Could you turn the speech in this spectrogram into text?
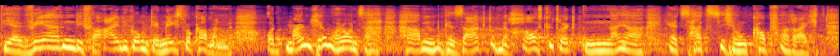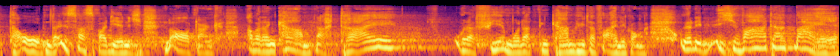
wir werden die Vereinigung demnächst bekommen. Und manche von uns haben gesagt und auch ausgedrückt, naja, jetzt hat es sich im Kopf erreicht, da oben, da ist was bei dir nicht in Ordnung. Aber dann kam nach drei oder vier Monaten kam wieder Vereinigung. Und ich war dabei.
